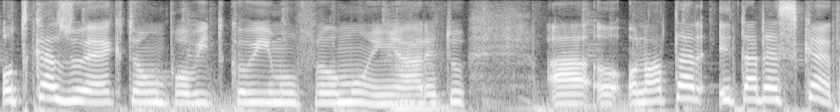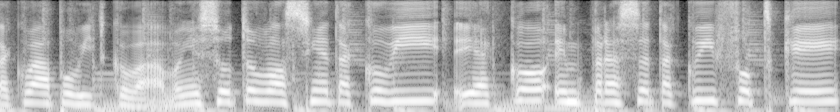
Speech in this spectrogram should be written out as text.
odkazuje k tomu povídkovému filmu Iñárritu a ona ta, i ta deska je taková povídková. Oni jsou to vlastně takový jako imprese, takový fotky,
